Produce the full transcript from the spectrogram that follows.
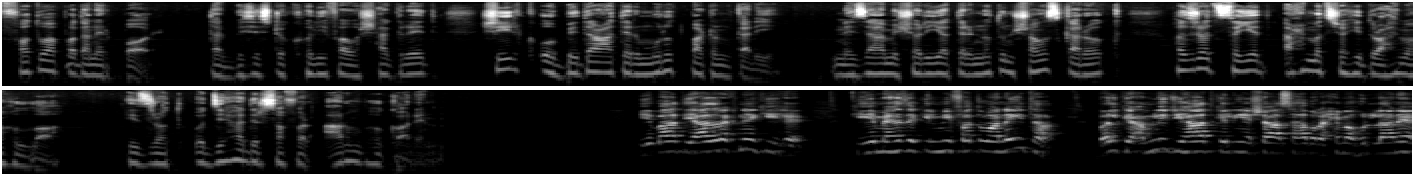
فت پردانش خلیفا ساگرےد شیر اور بےدا مولوپاٹن کار شریاط نتن سارک حضرت سید احمد شہید رحم اللہ ہزرت اور جہاد سفر آر کر یہ بات یاد رکھنے کی ہے کہ یہ محض علمی فتویٰ نہیں تھا، بلکہ عملی جہاد کے لیے شاہ صاحب رحمہ اللہ نے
